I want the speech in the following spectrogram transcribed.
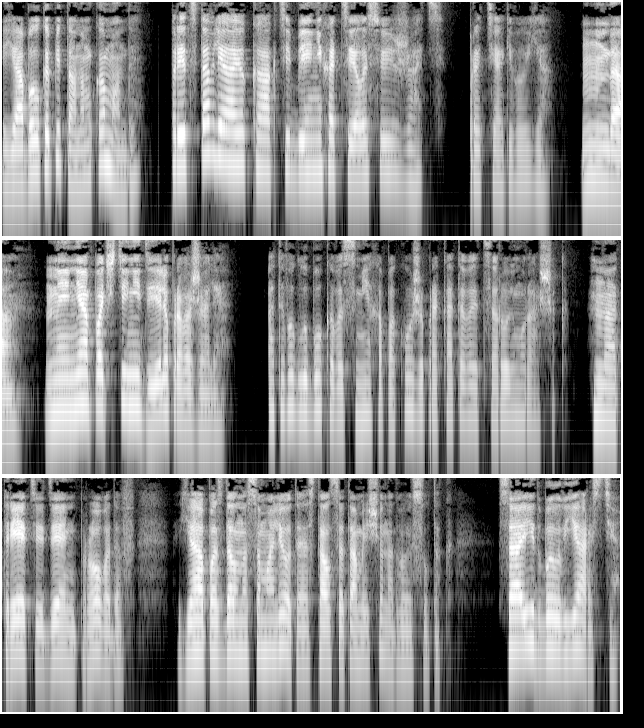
я был капитаном команды. «Представляю, как тебе не хотелось уезжать», — протягиваю я. «Да, меня почти неделю провожали». От его глубокого смеха по коже прокатывается рой мурашек. На третий день проводов я опоздал на самолет и остался там еще на двое суток. Саид был в ярости.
